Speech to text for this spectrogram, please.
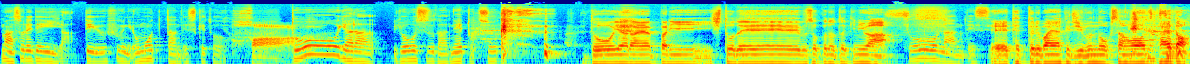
まあそれでいいやっていうふうに思ってたんですけどはあ。どうやら様子がね途中からどうやらやっぱり人手不足の時には、そうなんですよ。えー手っ取り早く自分の奥さんを使えと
